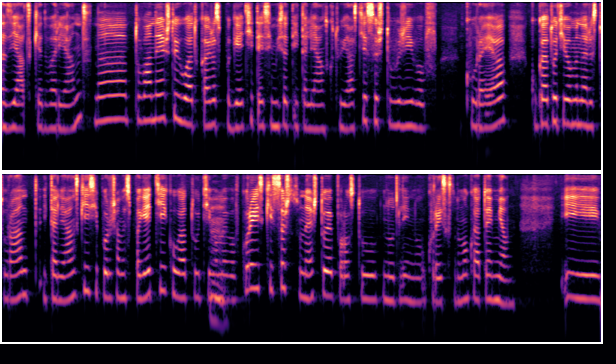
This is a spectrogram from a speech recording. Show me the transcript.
азиатският вариант на това нещо и когато кажа спагети, те си мислят италианското ястие. Също въжи в Корея. Когато отиваме на ресторант италиански си поръчваме спагети, когато отиваме М. в корейски, същото нещо е просто нудли, но корейската дума, която е мьон. И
